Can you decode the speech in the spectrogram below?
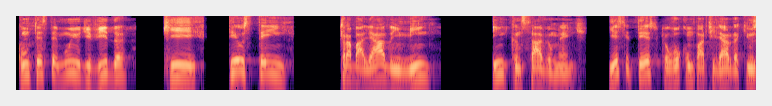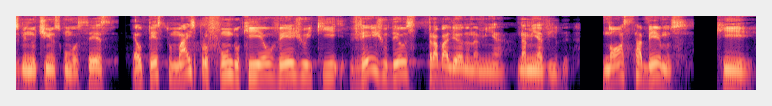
com um testemunho de vida que Deus tem trabalhado em mim incansavelmente. E esse texto que eu vou compartilhar daqui uns minutinhos com vocês é o texto mais profundo que eu vejo e que vejo Deus trabalhando na minha, na minha vida. Nós sabemos que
